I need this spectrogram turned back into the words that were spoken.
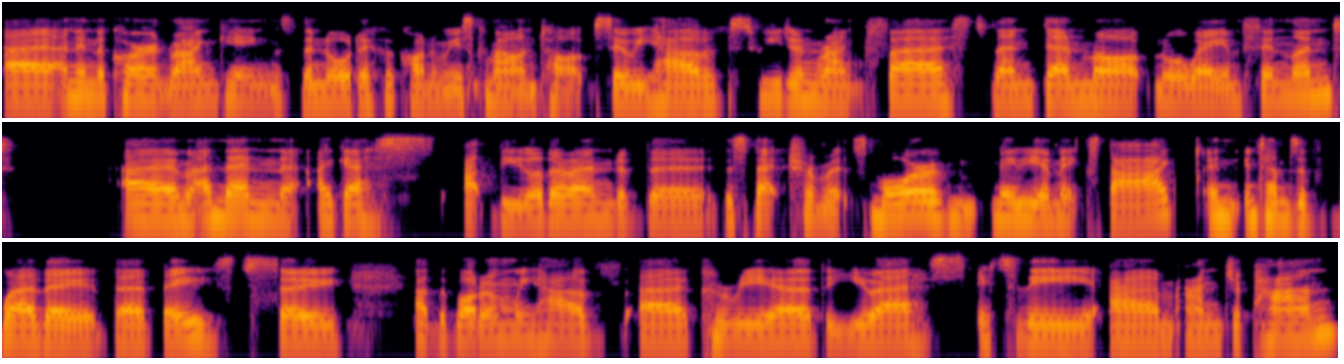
Uh, and in the current rankings, the Nordic economies come out on top. So we have Sweden ranked first, then Denmark, Norway, and Finland. Um, and then I guess at the other end of the, the spectrum, it's more of maybe a mixed bag in, in terms of where they, they're based. So at the bottom, we have uh, Korea, the US, Italy, um, and Japan.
